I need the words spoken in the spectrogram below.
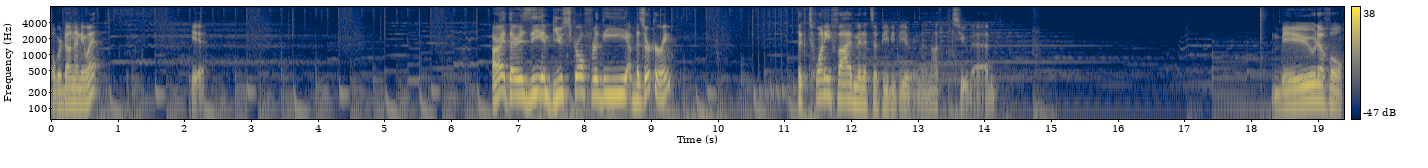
Well, we're done anyway. Yeah. Alright, there is the imbue scroll for the Berserker ring. The 25 minutes of PvP arena, not too bad. Beautiful.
